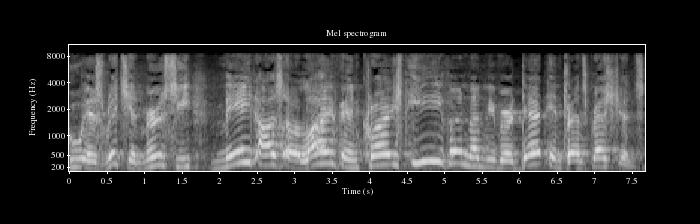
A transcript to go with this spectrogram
who is rich in mercy, made us alive in Christ even when we were dead in transgressions.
